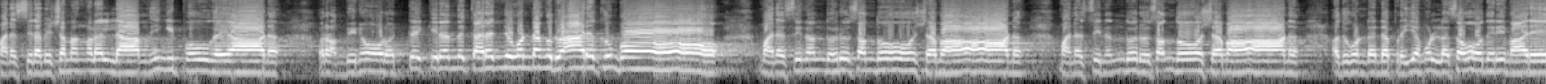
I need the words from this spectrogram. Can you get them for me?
മനസ്സിലെ വിഷമങ്ങളെല്ലാം നീങ്ങിപ്പോവുകയാണ്. റബ്ബിനോട് ഒറ്റയ്ക്കിരുന്ന് കരഞ്ഞുകൊണ്ട് അങ്ങ് ദ്വാരക്കുമ്പോ മനസ്സിനെന്തൊരു സന്തോഷമാണ് മനസ്സിനെന്തൊരു സന്തോഷമാണ്. അതുകൊണ്ട് എന്റെ പ്രിയമുള്ള സഹോദരിമാരെ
